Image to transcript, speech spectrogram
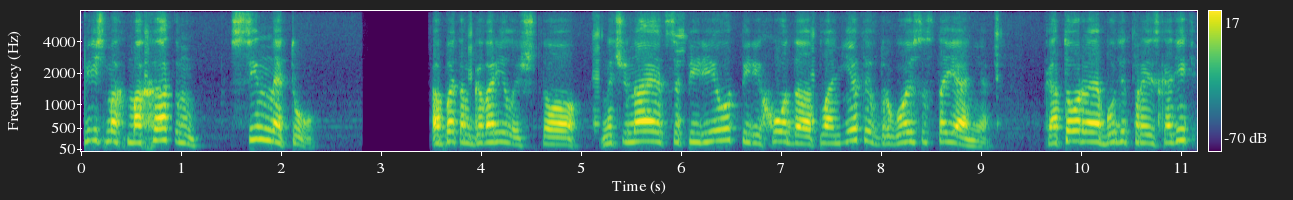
В письмах Махатм Синнету об этом говорилось, что начинается период перехода планеты в другое состояние, которое будет происходить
